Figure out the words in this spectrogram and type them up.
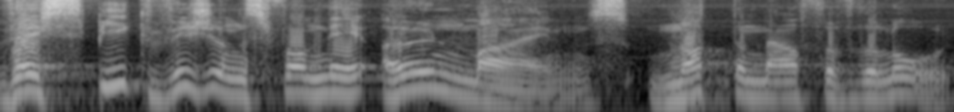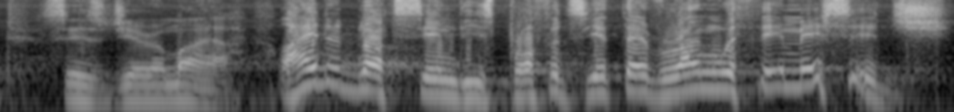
They speak visions from their own minds, not the mouth of the Lord, says Jeremiah. I did not send these prophets, yet they've run with their message.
